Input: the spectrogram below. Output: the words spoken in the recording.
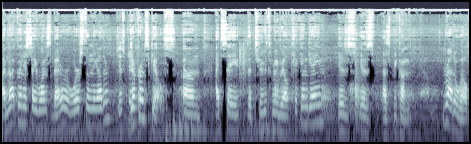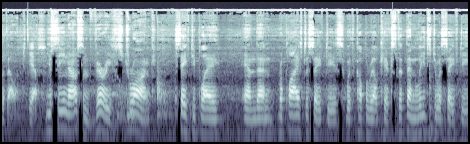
I'm not going to say one's better or worse than the other. Just Different skills. Um, I'd say the two three rail kicking game is is has become rather well developed. Yes. You see now some very strong safety play, and then replies to safeties with a couple rail kicks that then leads to a safety.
